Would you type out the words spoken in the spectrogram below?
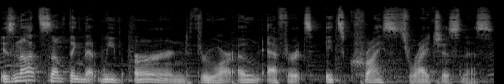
is not something that we've earned through our own efforts. It's Christ's righteousness.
